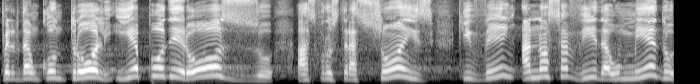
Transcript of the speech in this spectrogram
perdão, controle, e é poderoso as frustrações que vêm à nossa vida. O medo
